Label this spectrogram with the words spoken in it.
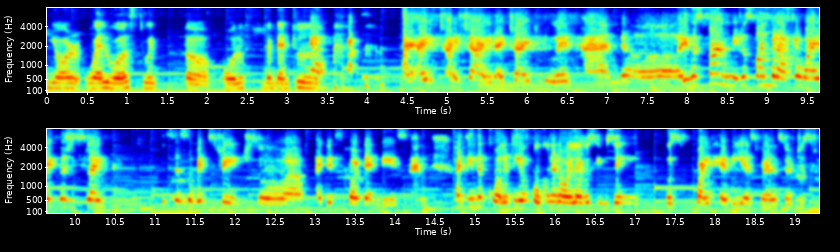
you're well versed with uh, all of the dental. Yeah. I, I, I tried i tried to do it and uh, it was fun it was fun but after a while it was just like this is a bit strange so uh, i did for 10 days and i think the quality of coconut oil i was using was quite heavy as well so it just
